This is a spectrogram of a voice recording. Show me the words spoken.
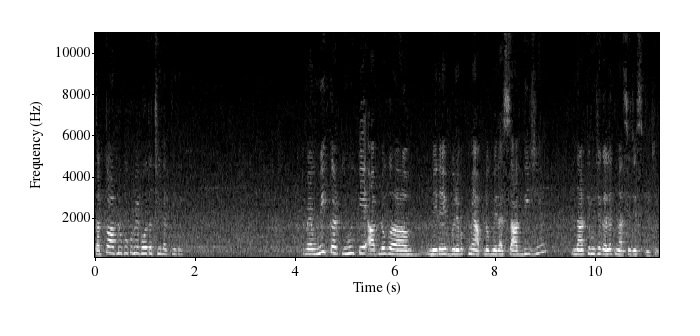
तब तो आप लोगों को मैं बहुत अच्छी लगती थी। तो मैं उम्मीद करती हूँ कि आप लोग आ, मेरे बुरे वक्त में आप लोग मेरा साथ दीजिए ना कि मुझे गलत मैसेजेस कीजिए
